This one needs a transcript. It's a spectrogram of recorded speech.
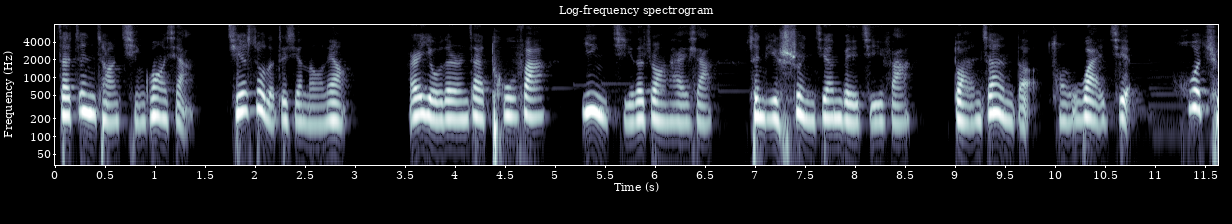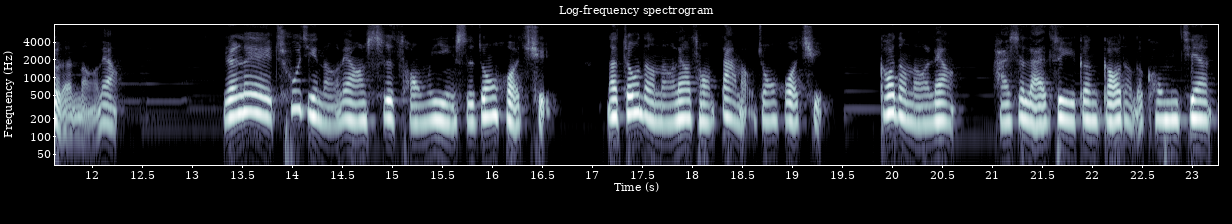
在正常情况下接受的这些能量，而有的人在突发应急的状态下，身体瞬间被激发，短暂的从外界获取了能量。人类初级能量是从饮食中获取，那中等能量从大脑中获取，高等能量还是来自于更高等的空间。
